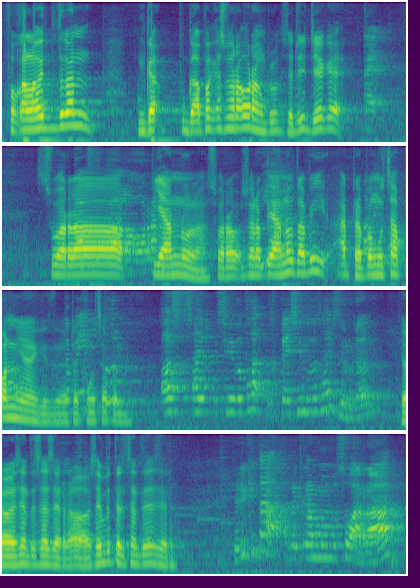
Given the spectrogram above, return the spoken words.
Vocaloid itu kan nggak nggak pakai suara orang, Bro. Jadi dia kayak kayak suara vokal piano lah, suara suara piano tapi ada pengucapannya gitu, ada tapi pengucapan. itu uh, synthesizer- kayak synthesizer kan Ya synthesizer. Oh, saya betul synthesizer. jadi kita rekam suara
